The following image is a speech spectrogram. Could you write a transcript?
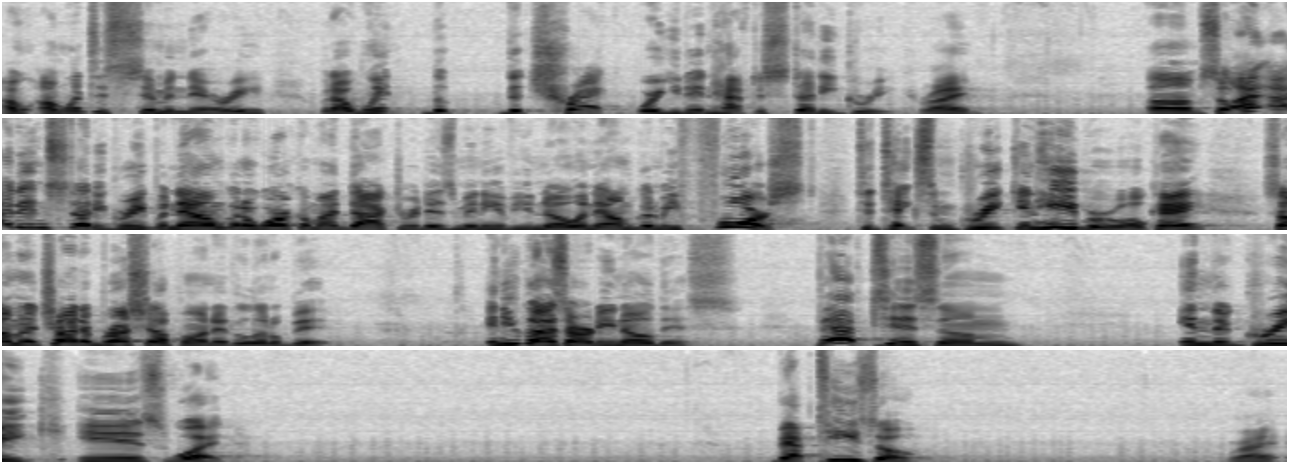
I, I went to seminary, but I went the, the track where you didn't have to study Greek, right? Um, so I, I, didn't study Greek, but now I'm going to work on my doctorate, as many of you know, and now I'm going to be forced to take some Greek and Hebrew, okay? So I'm going to try to brush up on it a little bit. And you guys already know this. Baptism in the Greek is what? Baptizo. Right?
